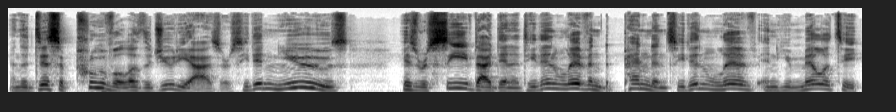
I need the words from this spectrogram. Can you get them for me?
and the disapproval of the Judaizers. He didn't use his received identity, he didn't live in dependence, he didn't live in humility.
